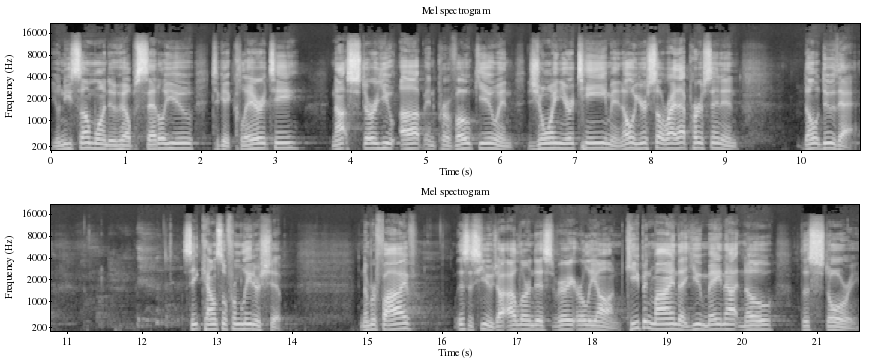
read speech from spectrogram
You'll need someone to help settle you, to get clarity, not stir you up and provoke you and join your team and, oh, you're so right, that person, and don't do that. Seek counsel from leadership. Number five, this is huge. I, learned this very early on. Keep in mind that you may not know the story.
